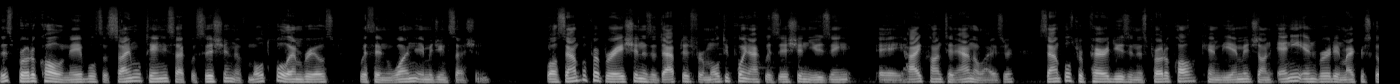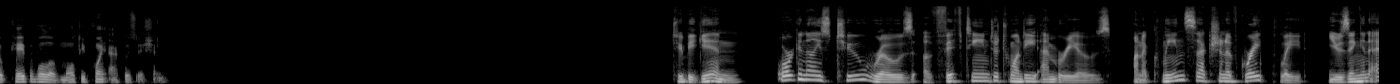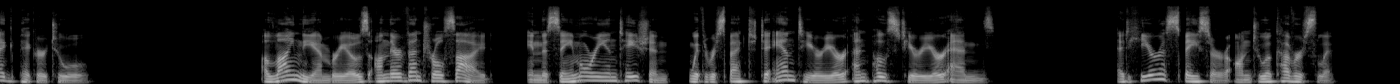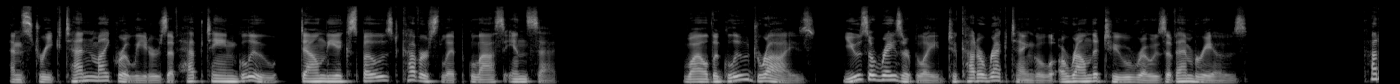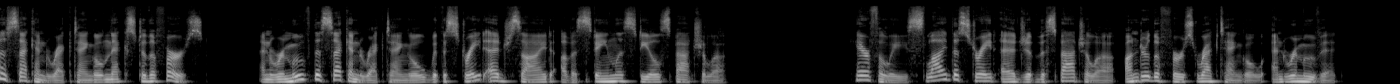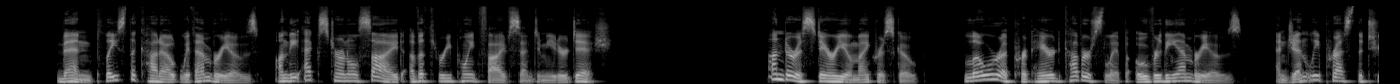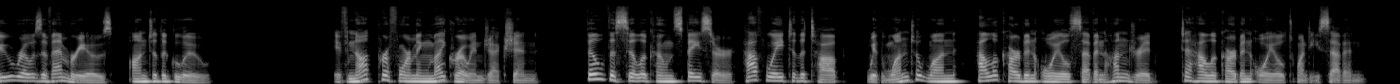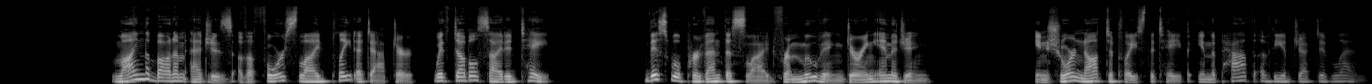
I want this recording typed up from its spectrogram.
This protocol enables the simultaneous acquisition of multiple embryos within one imaging session. While sample preparation is adapted for multi-point acquisition using a high-content analyzer, samples prepared using this protocol can be imaged on any inverted microscope capable of multi-point acquisition. To begin, organize two rows of 15 to 20 embryos on a clean section of grape plate using an egg picker tool. Align the embryos on their ventral side, in the same orientation with respect to anterior and posterior ends. Adhere a spacer onto a cover slip and streak 10 microliters of heptane glue down the exposed cover slip glass inset. While the glue dries, use a razor blade to cut a rectangle around the two rows of embryos. Cut a second rectangle next to the first, and remove the second rectangle with the straight edge side of a stainless steel spatula. Carefully slide the straight edge of the spatula under the first rectangle and remove it. Then place the cutout with embryos on the external side of a 3.5 centimeter dish. Under a stereo microscope, lower a prepared cover slip over the embryos and gently press the two rows of embryos onto the glue. If not performing microinjection, fill the silicone spacer halfway to the top with 1 to 1 halocarbon oil 700 to halocarbon oil 27. Line the bottom edges of a four-slide plate adapter with double-sided tape. This will prevent the slide from moving during imaging. Ensure not to place the tape in the path of the objective lens.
